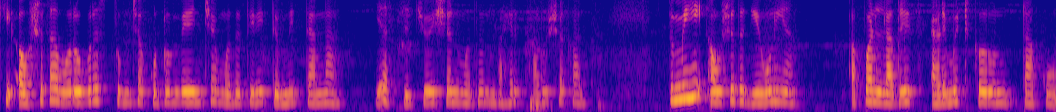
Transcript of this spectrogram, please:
की औषधाबरोबरच तुमच्या कुटुंबियांच्या मदतीने तुम्ही त्यांना या सिच्युएशनमधून बाहेर काढू शकाल. तुम्ही ही औषधं घेऊन या. आपण लागलीच ॲडमिट करून टाकू.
